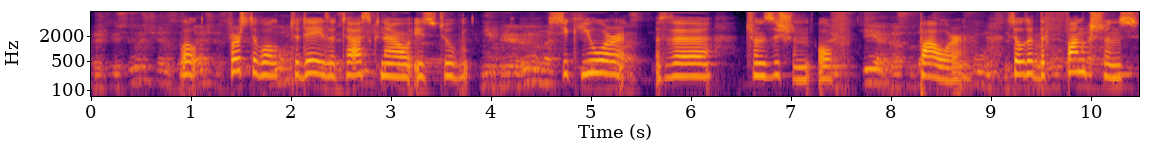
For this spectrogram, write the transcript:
Прежде всего, сейчас Well, задача first of all, в том, today the чтобы task now is to обеспечить, э, непрерывность secure власти. the transition То of есть те государственные power функции, so that the которые выполняет functions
